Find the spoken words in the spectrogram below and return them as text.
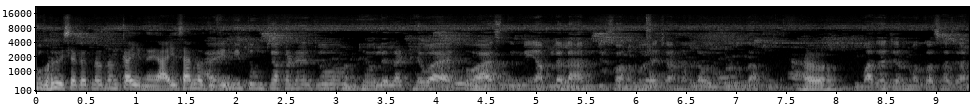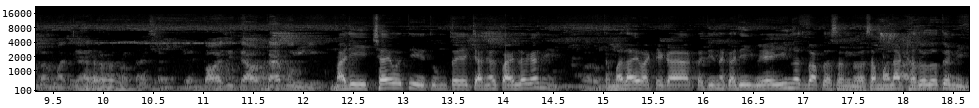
बोलू शकत नव्हतं काही नाही. आई सांगत होती. आईनी तुमच्याकडे जो ठेवलेला ठेवा आहे तो आज तुम्ही आपल्या लहानजी स्वानुभव या चॅनलला उलगडून दाखवला. हो हो. की माझा जन्म कसा झाला माझ्या मला काय आणि बाबाजी त्यावर काय बोलले? माझी इच्छा होती तुमचं हे चॅनल पाहिलं का नाही? तर मलाही वाटते का कधी ना कधी वेळ येईनच बा प्रसंग असं मनात ठरवलं होतं मी.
